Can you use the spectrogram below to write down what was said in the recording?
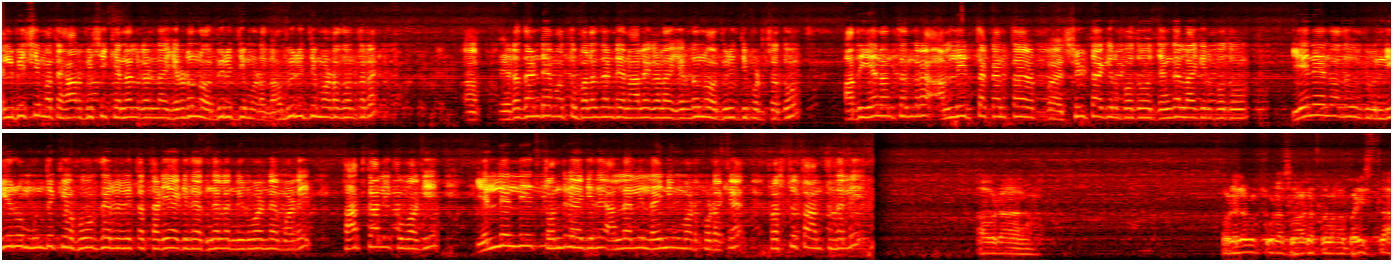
ಎಲ್ ಬಿ ಸಿ ಮತ್ತೆ ಆರ್ ಬಿ ಸಿ ಕೆನಲ್ಗಳನ್ನ ಎರಡನ್ನೂ ಅಭಿವೃದ್ಧಿ ಮಾಡೋದು. ಅಭಿವೃದ್ಧಿ ಮಾಡೋದು ಅಂತಾರೆ ಎಡದಂಡೆ ಮತ್ತು ಬಲದಂಡೆ ನಾಲೆಗಳ ಎರಡನ್ನೂ ಅಭಿವೃದ್ಧಿ ಪಡಿಸೋದು. ಅದು ಏನಂತಂದ್ರೆ ಅಲ್ಲಿರ್ತಕ್ಕಂಥ ಸಿಲ್ಟ್ ಆಗಿರ್ಬೋದು ಜಂಗಲ್ ಆಗಿರ್ಬೋದು ಏನೇನು ಅದು ನೀರು ಮುಂದಕ್ಕೆ ಹೋಗದೇ ಇರೋ ರೀತಿ ತಡೆಯಾಗಿದೆ, ಅದನ್ನೆಲ್ಲ ನಿರ್ವಹಣೆ ಮಾಡಿ ತಾತ್ಕಾಲಿಕವಾಗಿ ಎಲ್ಲೆಲ್ಲಿ ತೊಂದರೆ ಆಗಿದೆ ಅಲ್ಲಲ್ಲಿ ಲೈನಿಂಗ್ ಮಾಡಿಕೊಡೋಕ್ಕೆ ಪ್ರಸ್ತುತ ಹಂತದಲ್ಲಿ ಅವರ, ಅವರೆಲ್ಲರೂ ಕೂಡ ಸ್ವಾಗತವನ್ನು ಬಯಸ್ತಾ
